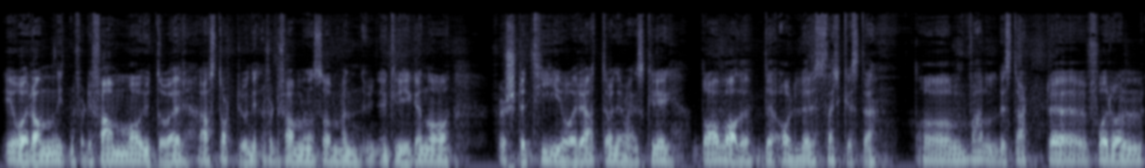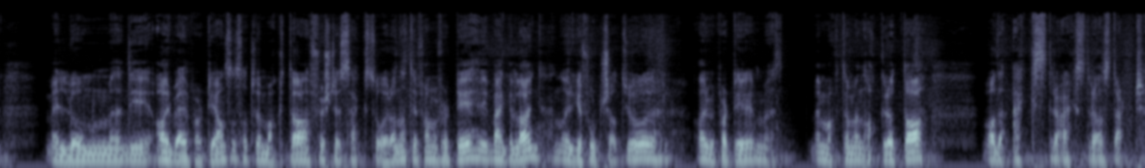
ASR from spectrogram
i årene 1945 og utover. Jeg startet jo 1945, men, under krigen og første tiåret etter andre verdenskrig, da var det det aller sterkeste. Og veldig sterkt uh, forhold mellom de arbeiderpartiene som satt ved makta første seks årene etter 45 i begge land. Norge fortsatte jo Arbeiderpartiet med, med makta, men akkurat da var det ekstra, ekstra sterkt.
